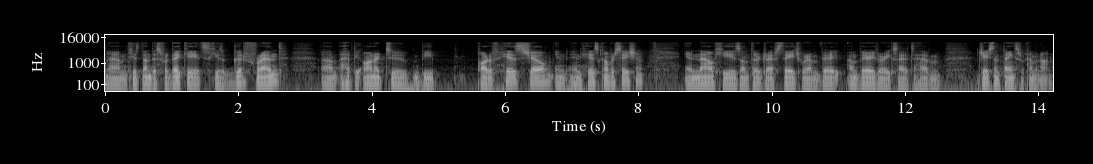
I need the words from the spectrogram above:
Um, he's done this for decades. He's a good friend. Um, I had the honor to be part of his show in, in his conversation, and now he is on Third Drive Stage, where I'm very I'm very very excited to have him. Jason, thanks for coming on.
